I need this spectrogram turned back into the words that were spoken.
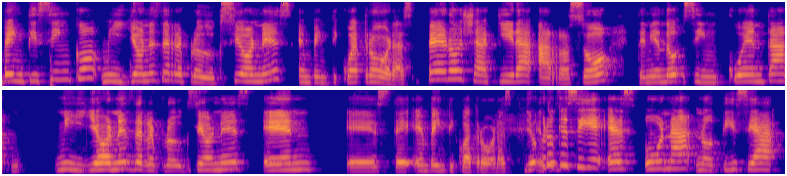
25 millones de reproducciones en 24 horas, pero Shakira arrasó teniendo 50 millones de reproducciones en este en 24 horas. Yo creo que sí es una noticia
